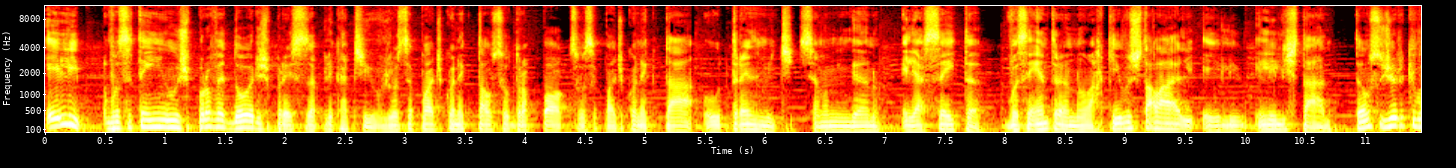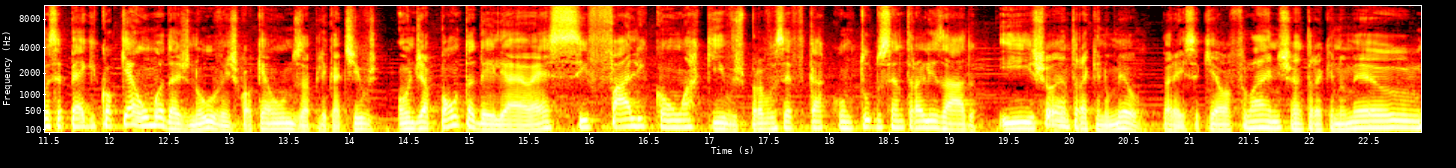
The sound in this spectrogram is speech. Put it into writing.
ele, você tem os provedores para esses aplicativos. Você pode conectar o seu Dropbox, você pode conectar o Transmit, se eu não me engano. Ele aceita. Você entra no arquivo, está lá ele, ele, listado. Então eu sugiro que você pegue qualquer uma das nuvens, qualquer um dos aplicativos, onde a ponta dele, a iOS, fale com arquivos, para você ficar com tudo centralizado. E deixa eu entrar aqui no meu. Peraí, isso aqui é offline, deixa eu entrar aqui no meu.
